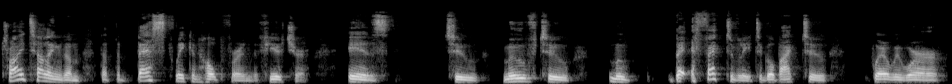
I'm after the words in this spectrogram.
Try telling them that the best we can hope for in the future is to move to move effectively to go back to where we were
